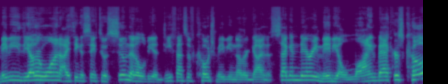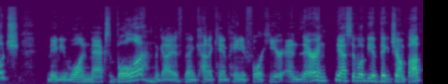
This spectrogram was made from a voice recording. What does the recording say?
Maybe the other one, I think it's safe to assume that it'll be a defensive coach, maybe another guy in the secondary, maybe a linebackers coach, maybe one Max Bullough, the guy I've been kind of campaigning for here and there. And yes, it would be a big jump up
